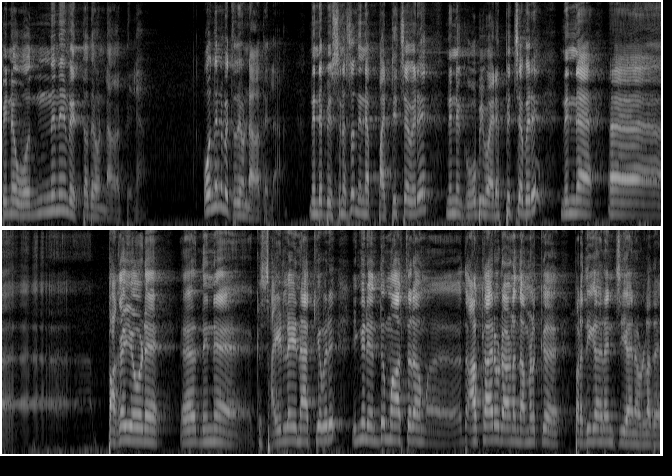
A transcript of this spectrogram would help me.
പിന്നെ ഒന്നിനും വ്യക്തത ഉണ്ടാകത്തില്ല. ഒന്നിനും വ്യക്തത ഉണ്ടാകത്തില്ല. നിന്റെ ബിസിനസ് നിന്നെ പറ്റിച്ചവർ നിന്നെ ഗോപി വരപ്പിച്ചവർ നിന്നെ പകയോടെ നിന്നെ സൈഡ് ലൈനാക്കിയവർ ഇങ്ങനെ എന്തുമാത്രം ആൾക്കാരോടാണ് നമ്മൾക്ക് പ്രതികാരം ചെയ്യാനുള്ളത്?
